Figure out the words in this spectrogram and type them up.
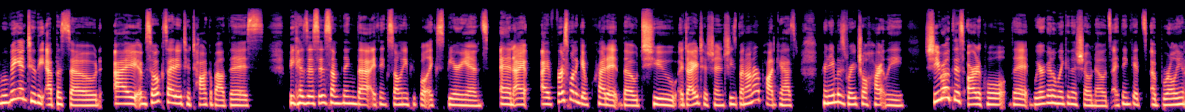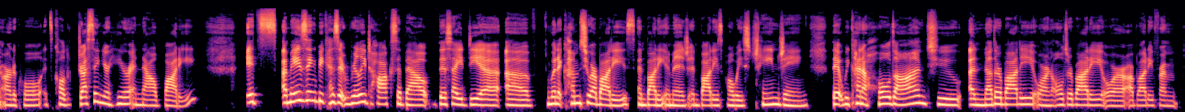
Moving into the episode, I am so excited to talk about this because this is something that I think so many people experience. And I, I first want to give credit though to a dietitian. She's been on our podcast. Her name is Rachel Hartley. She wrote this article that we're going to link in the show notes. I think it's a brilliant article. It's called Dressing Your Here and Now Body. It's amazing because it really talks about this idea of when it comes to our bodies and body image and bodies always changing, that we kind of hold on to another body or an older body or our body from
